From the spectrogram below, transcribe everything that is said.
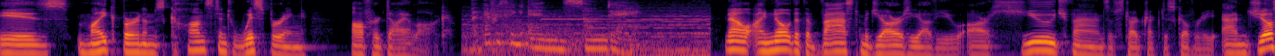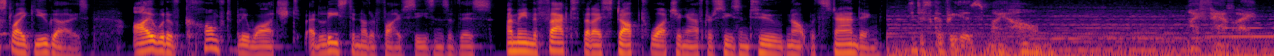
is Mike Burnham's constant whispering of her dialogue. But everything ends someday. Now, I know that the vast majority of you are huge fans of Star Trek Discovery, and just like you guys, I would have comfortably watched at least another five seasons of this. I mean, the fact that I stopped watching after season two, notwithstanding. The Discovery is my home, my family.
